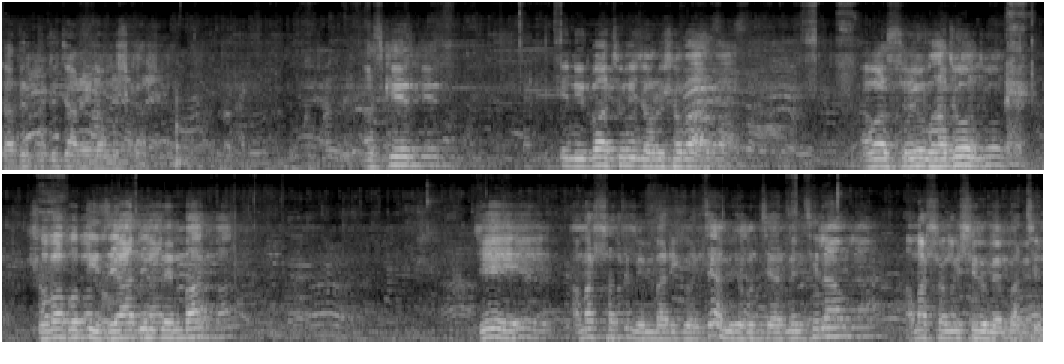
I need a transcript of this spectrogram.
তাদের প্রতি জানাই নমস্কার। আজকের এই নির্বাচনী জনসভা, আমার শ্রেয় ভাজন সভাপতি জিয়াদুল মেম্বার, যে আমার সাথে মেম্বারি করেছে। আমি যখন চেয়ারম্যান ছিলাম, আমার সঙ্গে সেও মেম্বার ছিল।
